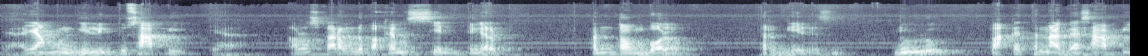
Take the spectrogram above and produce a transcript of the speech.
ya, yang menggiling itu sapi. Ya. Kalau sekarang udah pakai mesin, tinggal pentombol tergiling. Dulu pakai tenaga sapi.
